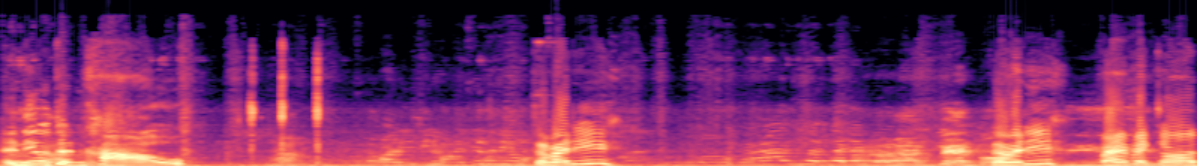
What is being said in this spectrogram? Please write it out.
ไอ้นิ้วจนขาวสบายดีสบายดี ไปไปกอด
